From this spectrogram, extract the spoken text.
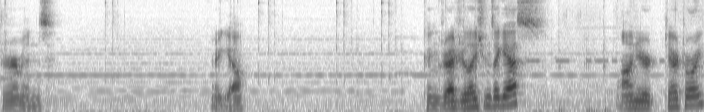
Germans. There you go. Congratulations, I guess, on your territory.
